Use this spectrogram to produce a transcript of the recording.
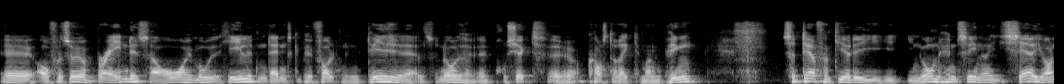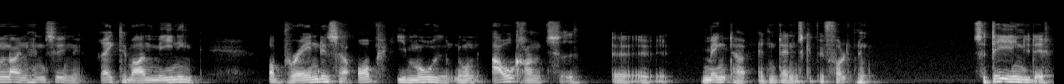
øh, og forsøge at brande sig over imod hele den danske befolkning, det er altså noget af et projekt øh, og koster rigtig mange penge. Så derfor giver det i, i nogle henseender, især i online henseende, rigtig meget mening at brande sig op imod nogle afgrænsede øh, mængder af den danske befolkning. Så det er egentlig det.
